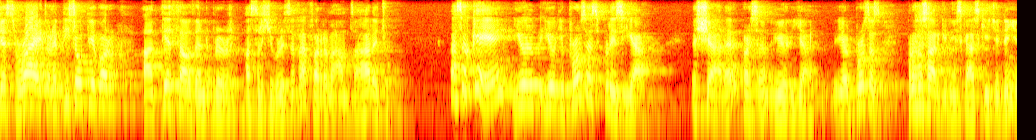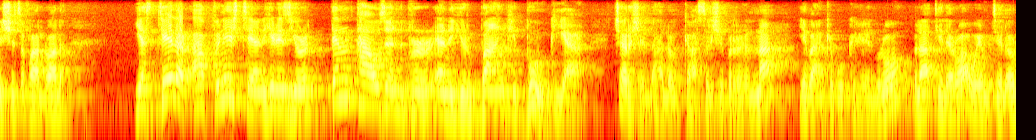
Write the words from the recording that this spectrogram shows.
just write on a piece of paper 10000 ብር 10 ሺህ ብር ጽፈህ ፈርመህ አምጣ አለችው። you you you process please ያ እሺ አለ person process process አድርጊልኝ እስኪ አስኪጅልኝ እሺ ጽፋለሁ አለ yes teller I have finished and here is your 10000 ብር and your bank book ያ ጨርሽላለሁ ከ10 ሺህ ብር እና የ bank book ህን ብሎ ብላ ቴለሯ ወይም ቴለሩ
